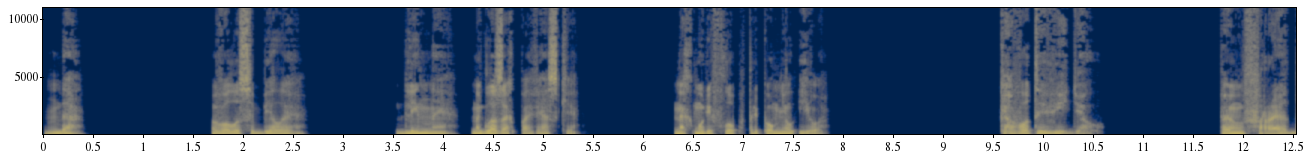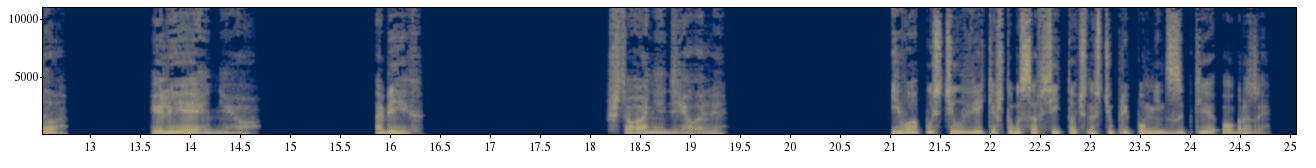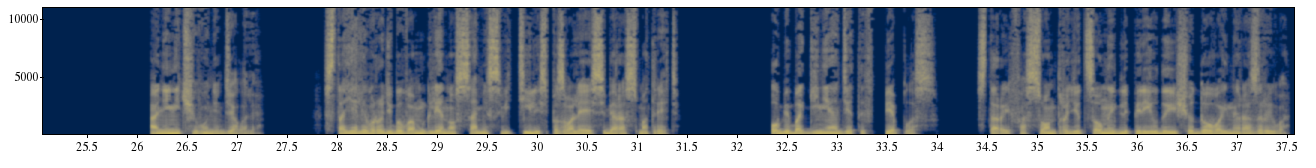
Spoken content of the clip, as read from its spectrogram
Да. Волосы белые, длинные, на глазах повязки. Нахмурив лоб, припомнил Иво. «Кого ты видел? Пемфредо или Эннио?» «Обеих». «Что они делали?» Ива опустил веки, чтобы со всей точностью припомнить зыбкие образы. Они ничего не делали стояли вроде бы во мгле, но сами светились, позволяя себя рассмотреть. Обе богини одеты в пеплос. Старый фасон, традиционный для периода еще до войны разрыва.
